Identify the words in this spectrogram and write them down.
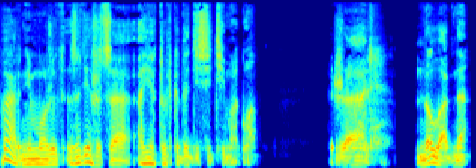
Парни, может, задержаться, а я только до десяти могу. Жаль. Ну ладно.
